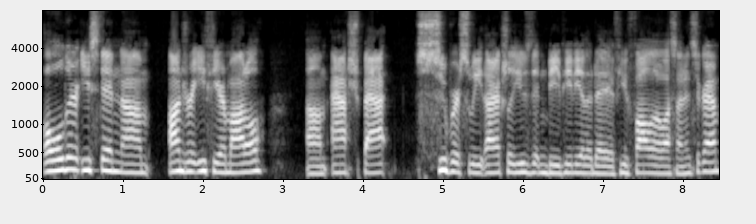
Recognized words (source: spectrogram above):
older Easton um, Andre Ethier model, um, Ash bat super sweet. I actually used it in BP the other day. If you follow us on Instagram,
